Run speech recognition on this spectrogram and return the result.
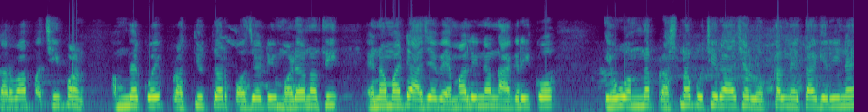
કરવા પછી પણ અમને કોઈ પ્રત્યુત્તર પોઝિટિવ મળ્યો નથી. એના માટે આજે વેમાલીના નાગરિકો એવું અમને પ્રશ્ન પૂછી રહ્યા છે લોકલ નેતાગીરીને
